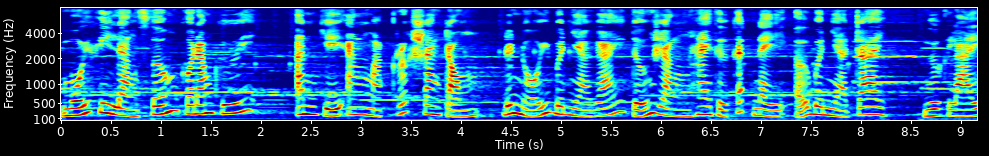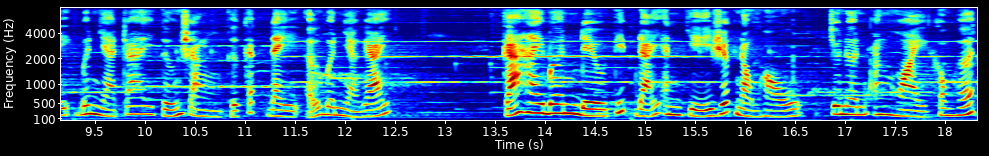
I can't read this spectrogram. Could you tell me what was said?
Mỗi khi làng sớm có đám cưới, anh chị ăn mặc rất sang trọng, đến nỗi bên nhà gái tưởng rằng hai thực khách này ở bên nhà trai. Ngược lại, bên nhà trai tưởng rằng thực khách này ở bên nhà gái. Cả hai bên đều tiếp đãi anh chị rất nồng hậu, cho nên ăn hoài không hết.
